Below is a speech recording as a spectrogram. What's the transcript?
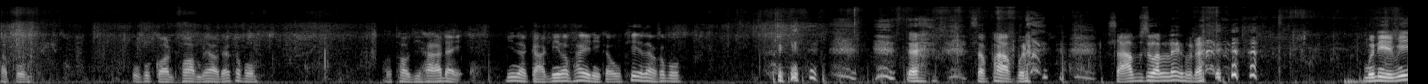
ครับผม อุปกรณ์พร้อมแล้วนะครับผม เอาเท่าที่หาได้มีหน้ากากนิรภัยนี่ก็โอเคแล้วครับผม แต่สภาพหมดสามส่วนเลยหมดนะมือนี่มี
